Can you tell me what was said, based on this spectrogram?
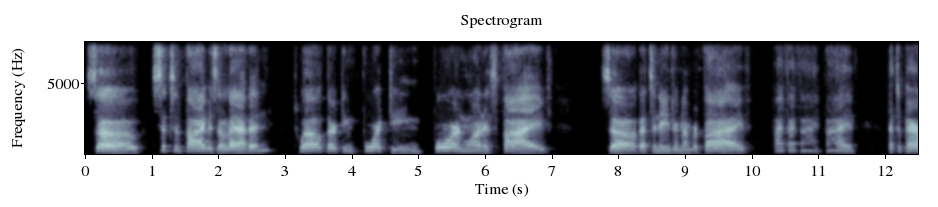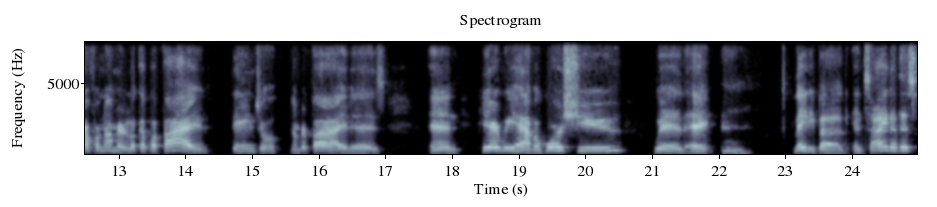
So six and five is 11, 12, 13, 14. Four and one is five. So that's an angel number five. Five, five, five, five. That's a powerful number. Look up what five, the angel number five is. And here we have a horseshoe with a ladybug inside of this.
